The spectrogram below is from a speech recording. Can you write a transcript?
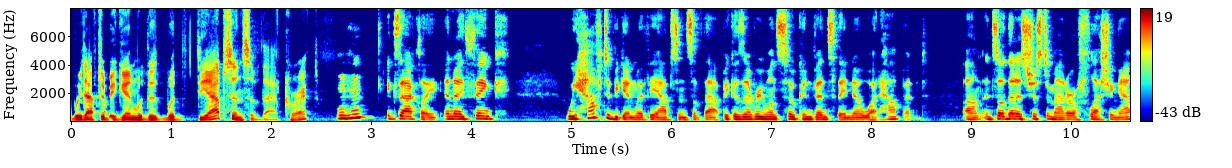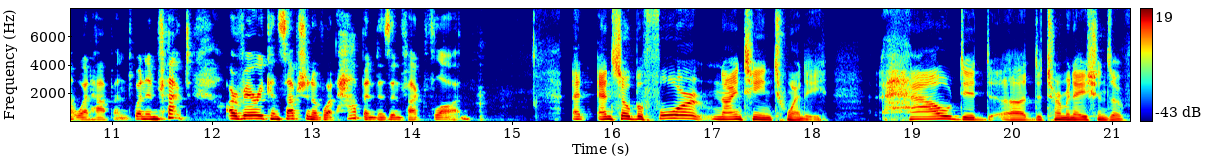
we'd have to begin with the with the absence of that, correct? Mm-hmm. Exactly, and I think we have to begin with the absence of that because everyone's so convinced they know what happened. Um, and so then it's just a matter of fleshing out what happened, when in fact, our very conception of what happened is in fact flawed. And, and so before 1920, how did uh, determinations of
